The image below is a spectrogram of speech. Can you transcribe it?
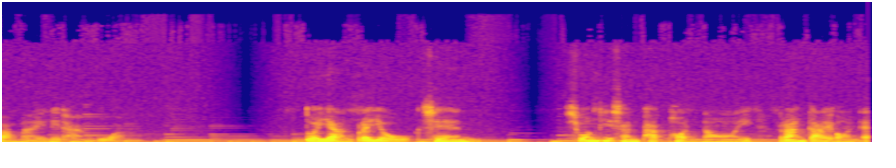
ความหมายในทางบวก ตัวอย่างประโยค เช่น ช่วงที่ฉันพักผ่อนน้อย ร่างกายอ่อนแอ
